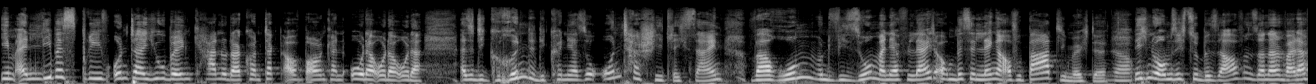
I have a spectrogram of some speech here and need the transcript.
ihm einen Liebesbrief unterjubeln kann oder Kontakt aufbauen kann oder, oder, oder. Also die Gründe, die können ja so unterschiedlich sein, warum und wieso man ja vielleicht auch ein bisschen länger auf eine Party möchte. Ja. Nicht nur um sich zu besaufen, sondern weil da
